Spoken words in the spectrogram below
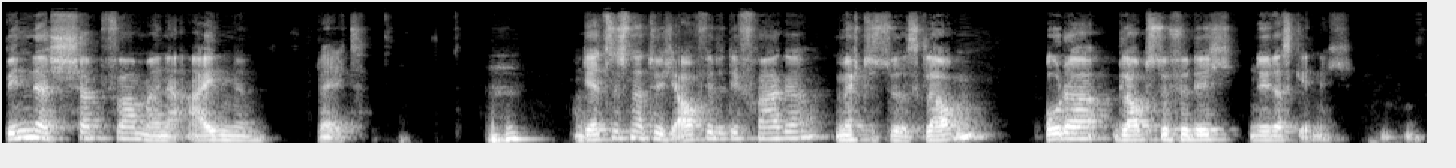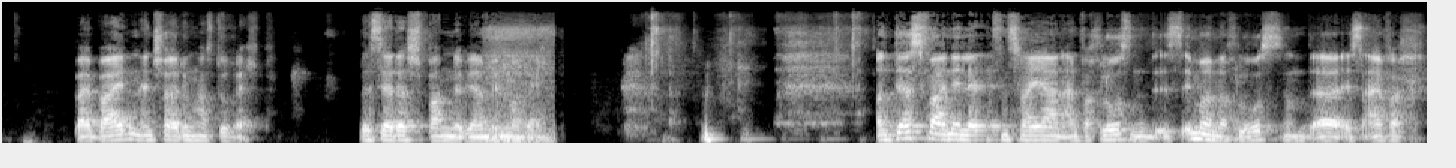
bin der Schöpfer meiner eigenen Welt. Mhm. Und jetzt ist natürlich auch wieder die Frage, möchtest du das glauben oder glaubst du für dich, nee, das geht nicht. Bei beiden Entscheidungen hast du recht. Das ist ja das Spannende, wir haben immer recht. Und das war in den letzten zwei Jahren einfach los und ist immer noch los und äh, ist einfach,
